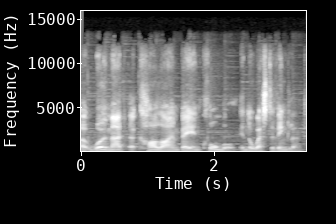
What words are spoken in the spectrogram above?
at WOMAD at Carlyon Bay in Cornwall in the west of England.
